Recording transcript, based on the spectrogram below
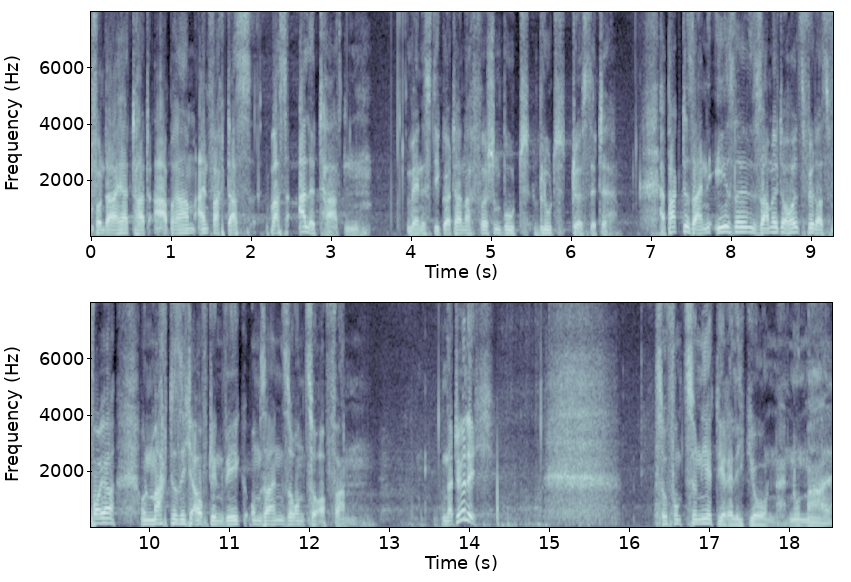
Von daher tat Abraham einfach das, was alle taten, wenn es die Götter nach frischem Blut, dürstete. Er packte seinen Esel, sammelte Holz für das Feuer und machte sich auf den Weg, um seinen Sohn zu opfern. Natürlich, so funktioniert die Religion nun mal.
